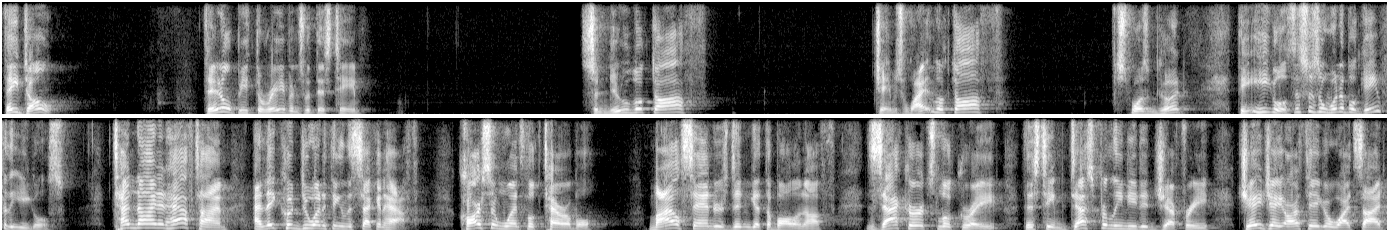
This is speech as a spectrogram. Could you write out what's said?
They don't. They don't beat the Ravens with this team. Sanu looked off. James White looked off. Just wasn't good. The Eagles, this was a winnable game for the Eagles. 10 9 at halftime, and they couldn't do anything in the second half. Carson Wentz looked terrible. Miles Sanders didn't get the ball enough. Zach Ertz looked great. This team desperately needed Jeffery. JJ Arcega Whiteside,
